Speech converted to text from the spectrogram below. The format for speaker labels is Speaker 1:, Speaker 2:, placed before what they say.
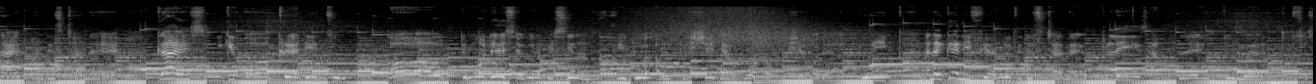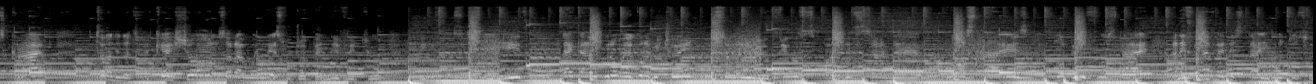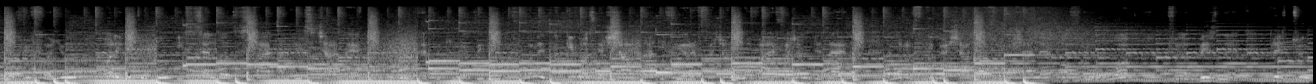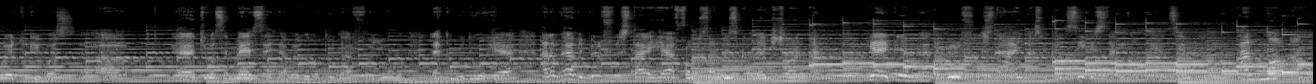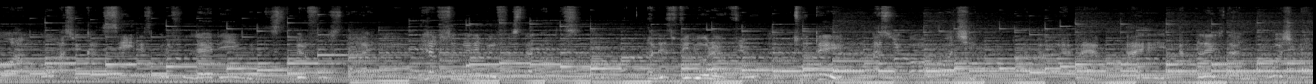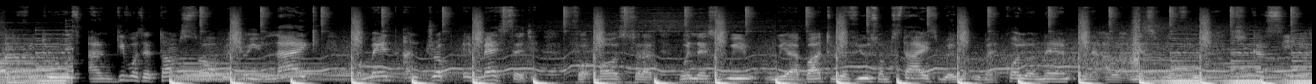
Speaker 1: time on this channel. Eh, guys, we give all credit to all the models you're going to be seeing on this video. I appreciate their work, I appreciate what they are doing. And again, if you are new to this channel, please and please do well to subscribe, turn on the notification so that when next we drop a new video, you can associate. Like I'm going to be showing some so give us a message that we're going to do that for you. Like we do here. And we have a beautiful style here from Sandy's collection. And here again we have a beautiful style as you can see this style is amazing. And more and more and more as you can see this beautiful lady with this beautiful style. We have so many beautiful styles on this video review. Today as you are watching I, that you watch all the videos and give us a thumbs up. Make sure you like comment and drop a message for us so that when next we are about to review some styles we, we might call your name in our next review. As you can see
